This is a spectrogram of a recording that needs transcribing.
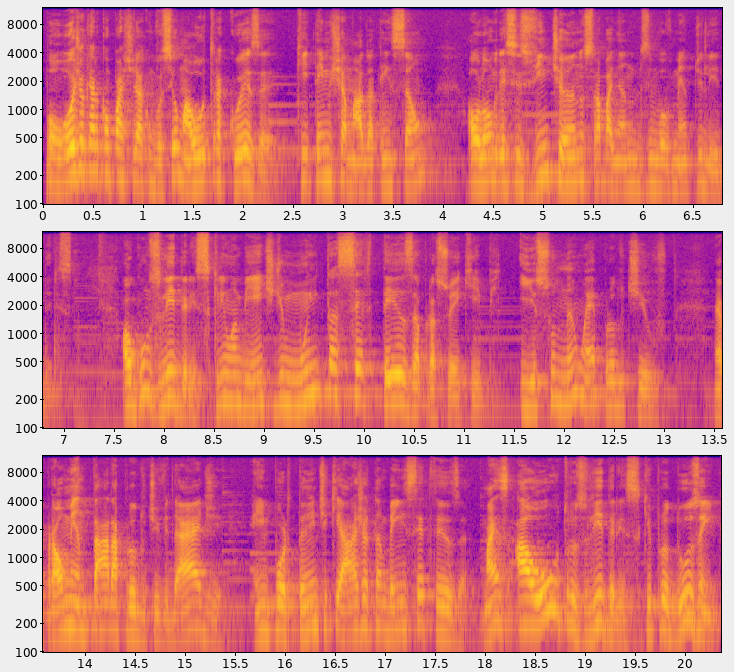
Bom, hoje eu quero compartilhar com você uma outra coisa que tem me chamado a atenção ao longo desses 20 anos trabalhando no desenvolvimento de líderes. Alguns líderes criam um ambiente de muita certeza para a sua equipe e isso não é produtivo. É, para aumentar a produtividade é importante que haja também incerteza, mas há outros líderes que produzem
